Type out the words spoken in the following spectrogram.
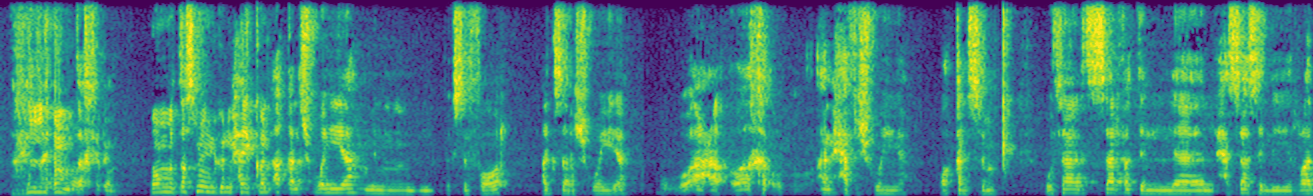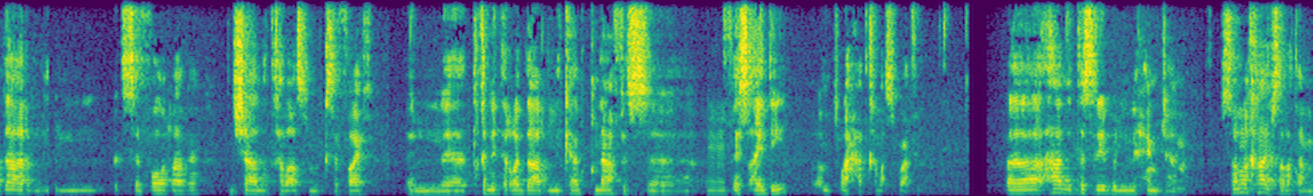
إلا متاخرين هم التصميم يقول حيكون أقل شوية من بيكسل 4 أقصر شوية وأع- وأخ- وأنحف شوية وأقل سمك. وثالث سالفة ال- الحساس اللي الرادار اللي بالبيكسل 4 هذا انشالت خلاص من بيكسل 5 ال- تقنية الرادار اللي كانت تنافس. Face ID راحت خلاص ما في. فهذا التسريب اللي الحين جانا. بس أنا خايف صراحة من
